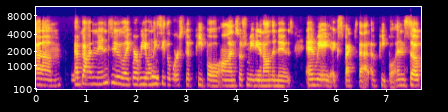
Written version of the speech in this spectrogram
um have gotten into like where we only see the worst of people on social media and on the news and we expect that of people and so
